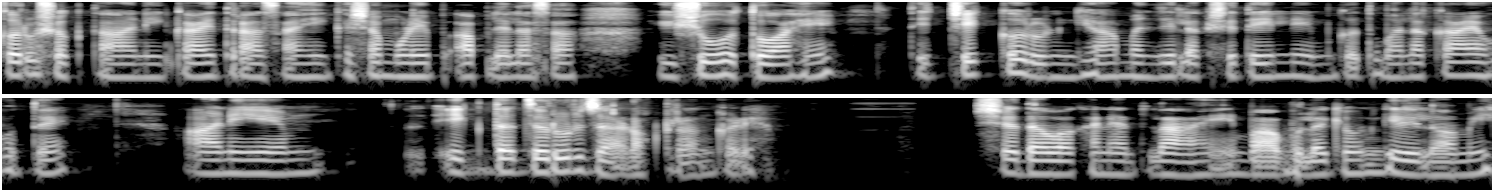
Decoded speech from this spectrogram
करू शकता आणि काय त्रास आहे कशामुळे आपल्याला असा इश्यू होतो आहे ते चेक करून घ्या. म्हणजे लक्षात येईल नेमकं तुम्हाला काय होतं आहे आणि एकदा जरूर जा डॉक्टरांकडे. श दवाखान्यातला आहे. बाबूला घेऊन गेलेलो आम्ही.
